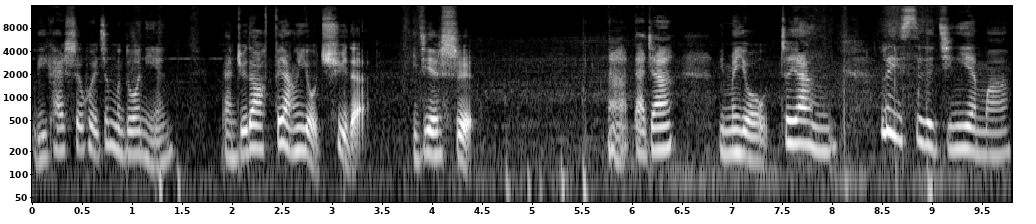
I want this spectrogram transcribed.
离开社会这么多年，感觉到非常有趣的一件事。那大家，你们有这样类似的经验吗？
